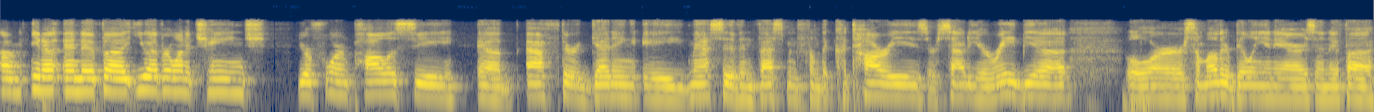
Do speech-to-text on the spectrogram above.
Um, you know, and if uh, you ever want to change your foreign policy uh, after getting a massive investment from the Qataris or Saudi Arabia or some other billionaires, and if uh,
